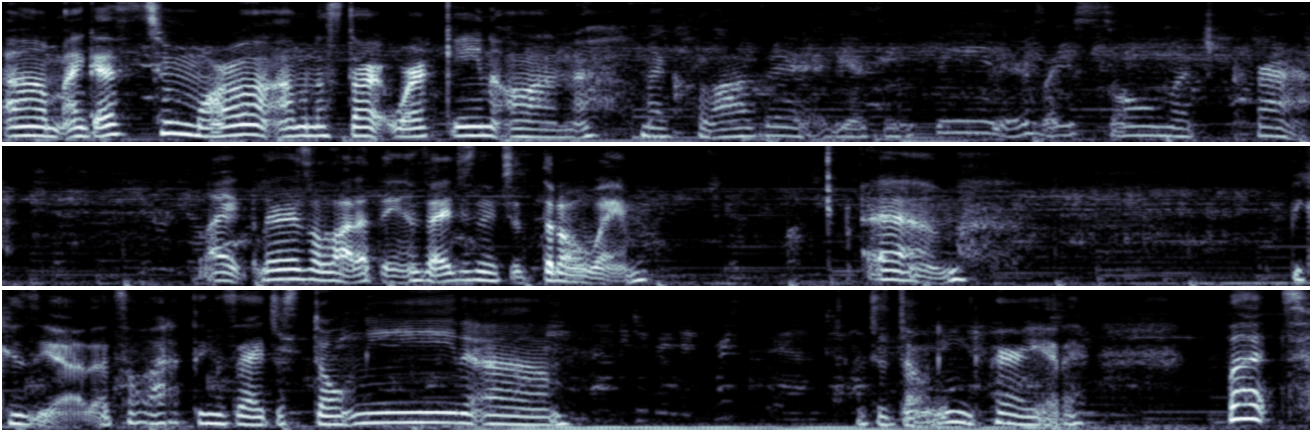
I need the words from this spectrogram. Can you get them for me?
Um, I guess tomorrow I'm gonna start working on my closet. If you guys can see, there's like so much crap. Like there's a lot of things I just need to throw away. Um, because yeah, that's a lot of things I just don't need. Um, I just don't need, period. But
